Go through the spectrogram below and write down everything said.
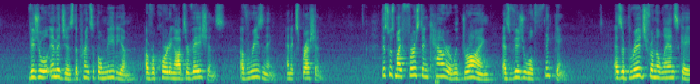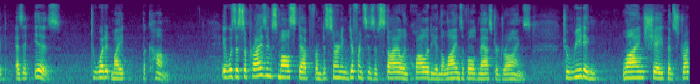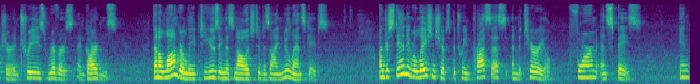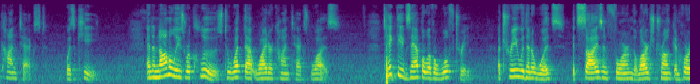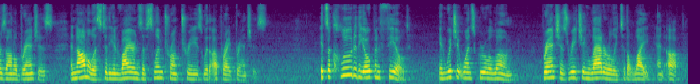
visual images the principal medium of recording observations, of reasoning and expression. This was my first encounter with drawing as visual thinking as a bridge from the landscape as it is to what it might become. It was a surprising small step from discerning differences of style and quality in the lines of old master drawings to reading line, shape, and structure in trees, rivers, and gardens. Then a longer leap to using this knowledge to design new landscapes. Understanding relationships between process and material, form and space, in context was key. And anomalies were clues to what that wider context was. Take the example of a wolf tree, a tree within a woods, its size and form, the large trunk and horizontal branches, anomalous to the environs of slim trunk trees with upright branches. It's a clue to the open field in which it once grew alone, branches reaching laterally to the light and up.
